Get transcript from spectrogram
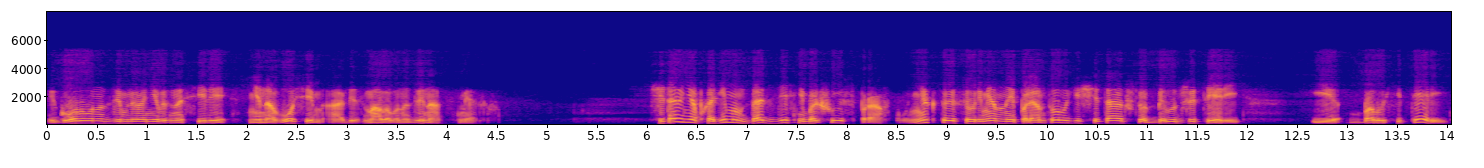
И голову над землей они возносили не на 8, а без малого на 12 метров. Считаю необходимым дать здесь небольшую справку. Некоторые современные палеонтологи считают, что белоджитерий и балухитерий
